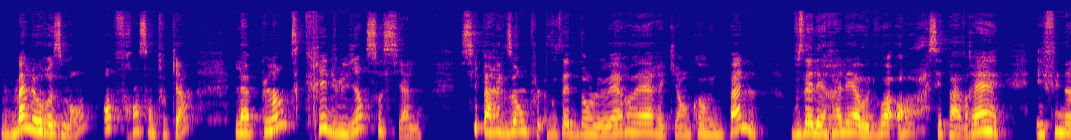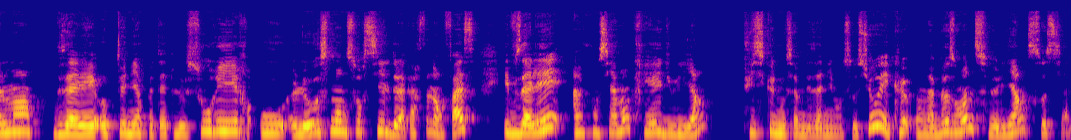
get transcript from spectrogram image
malheureusement, en France en tout cas, la plainte crée du lien social. Si par exemple vous êtes dans le RER e et qu'il y a encore une panne, vous allez râler à haute voix "Oh, c'est pas vrai" et finalement, vous allez obtenir peut-être le sourire ou le haussement de sourcil de la personne en face et vous allez inconsciemment créer du lien puisque nous sommes des animaux sociaux et qu'on a besoin de ce lien social.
